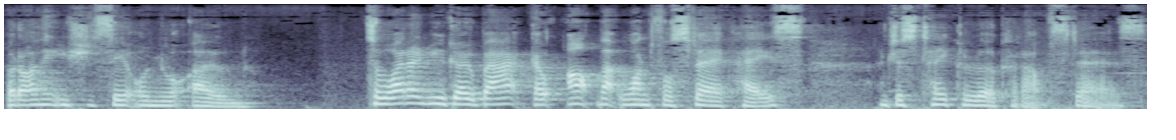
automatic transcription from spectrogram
but I think you should see it on your own. So why don't you go back, go up that wonderful staircase, and just take a look at upstairs.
